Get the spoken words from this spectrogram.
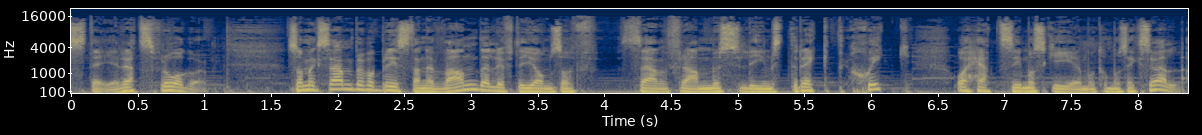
SD i rättsfrågor. Som exempel på bristande vandel lyfter Jomshof sen fram muslimskt dräktskick och hets i moskéer mot homosexuella.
